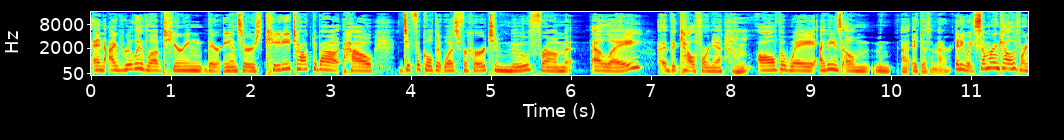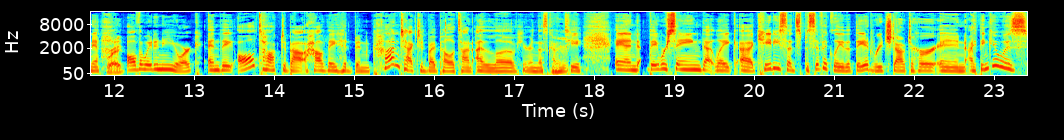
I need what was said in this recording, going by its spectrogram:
And I really loved hearing their answers. Katie talked about how difficult it was for her to move from L.A., uh, the California, Mm-hmm. all the way. I think it's El. Uh, it doesn't matter. Anyway, somewhere in California, Right. all the way to New York, and they all talked about how they had been contacted by Peloton. I love hearing this kind of tea, and they were saying that like uh, Katie said specifically that they had reached out to her, and I think it was.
